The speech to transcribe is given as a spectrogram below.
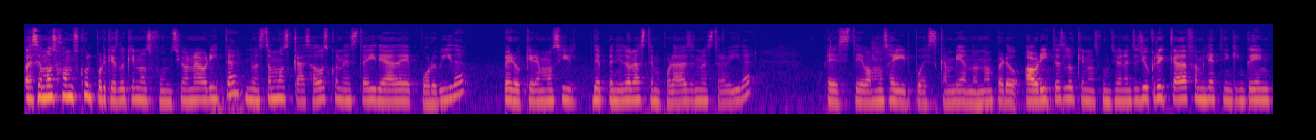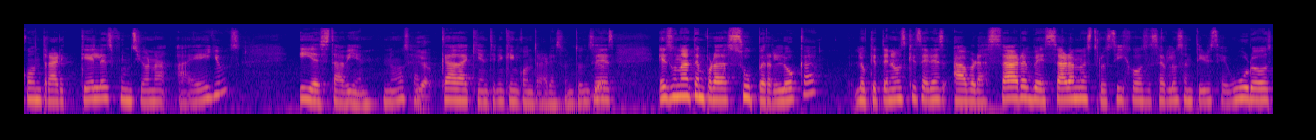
hacemos homeschool porque es lo que nos funciona ahorita. No estamos casados con esta idea de por vida, pero queremos ir dependiendo de las temporadas de nuestra vida. Este, vamos a ir pues cambiando, ¿no? Pero ahorita es lo que nos funciona. Entonces yo creo que cada familia tiene que encontrar qué les funciona a ellos y está bien, ¿no? O sea, Yeah. cada quien tiene que encontrar eso. Entonces, es una temporada súper loca. Lo que tenemos que hacer es abrazar, besar a nuestros hijos, hacerlos sentir seguros,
